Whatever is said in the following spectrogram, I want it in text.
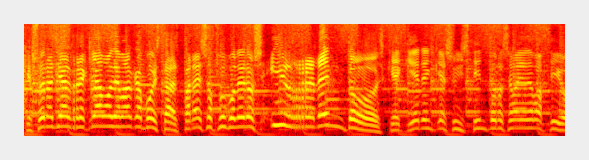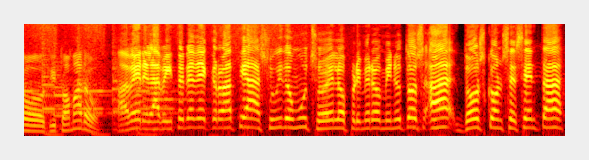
Que suena ya el reclamo de marca puestas para esos futboleros irredentos que quieren que su instinto no se vaya de vacío. Tito Amaro. A ver, la victoria de Croacia ha subido mucho en ¿eh? los primeros minutos a 2,60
